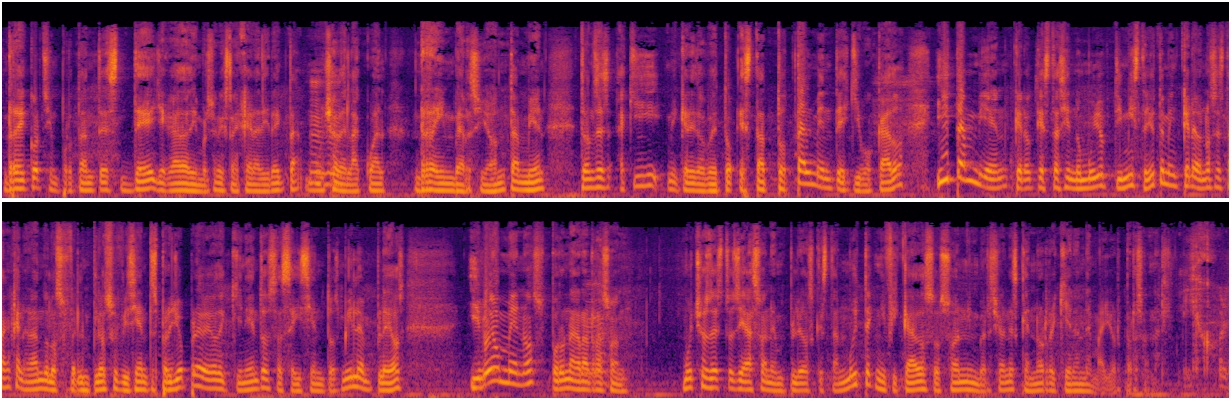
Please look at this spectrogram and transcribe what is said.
récords importantes de llegada de inversión extranjera directa, mucha de la cual reinversión también. Entonces aquí, mi querido Beto, está totalmente equivocado y también creo que está siendo muy optimista. Yo también creo, no se están generando los empleos suficientes, pero yo preveo de 500 a 600 mil empleos y veo menos por una gran razón. Muchos de estos ya son empleos que están muy tecnificados o son inversiones que no requieren de mayor personal. Híjole.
